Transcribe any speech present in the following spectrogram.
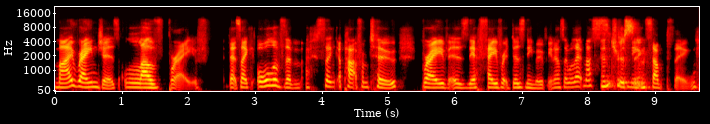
my Rangers love Brave. That's like all of them, I think, apart from two, Brave is their favorite Disney movie. And I was like, well, that must Interesting. mean something.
